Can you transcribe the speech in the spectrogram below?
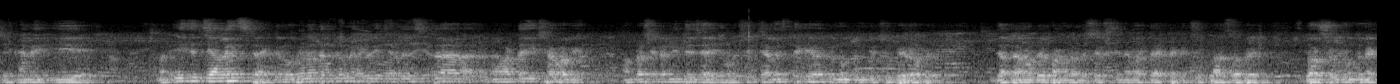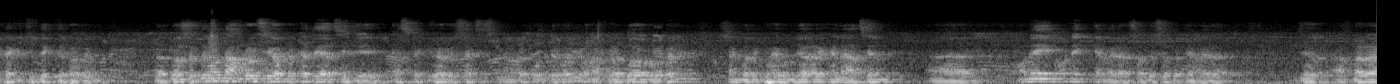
সেখানে গিয়ে মানে এই যে চ্যালেঞ্জটা একজন অভিনেতার জন্য এই চ্যালেঞ্জটা নেওয়াটাই স্বাভাবিক। আমরা সেটা নিতে চাই এবং সেই চ্যালেঞ্জ থেকে হয়তো নতুন কিছু বের হবে, যাতে আমাদের বাংলাদেশের সিনেমাতে একটা কিছু ক্লাস হবে, দর্শক নতুন একটা কিছু দেখতে পাবেন। দর্শকদের মতো আমরাও সেই অপেক্ষাতে আছি যে কাজটা কীভাবে সাকসেসফুল আমরা করতে পারি এবং আপনারা দোয়া করবেন, সাংবাদিক ভাই বোন যারা এখানে আছেন অনেক অনেক ক্যামেরা শত শত ক্যামেরা যে আপনারা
